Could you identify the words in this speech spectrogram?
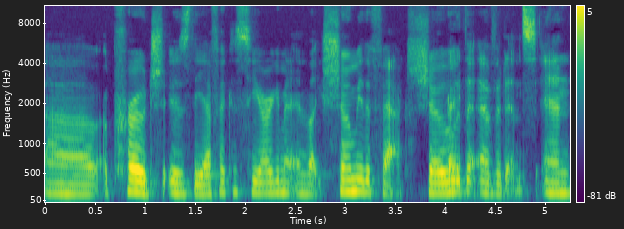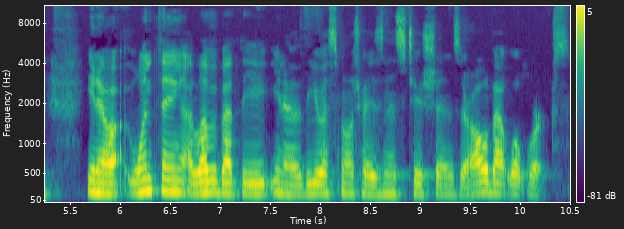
uh, approach is the efficacy argument and like show me the facts show right. the evidence and you know one thing i love about the you know the us military and institutions they're all about what works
